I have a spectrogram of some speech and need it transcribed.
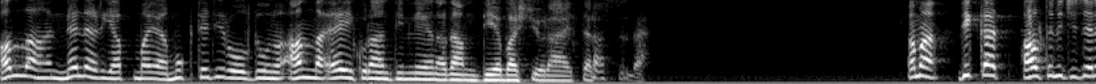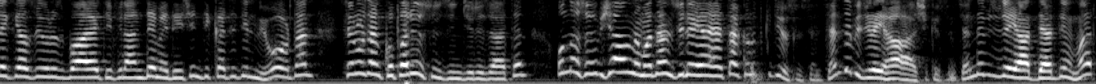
Allah'ın neler yapmaya muktedir olduğunu anla ey Kur'an dinleyen adam diye başlıyor ayetler aslında. Ama dikkat altını çizerek yazıyoruz bu ayeti filan demediği için dikkat edilmiyor. Oradan sen oradan koparıyorsun zinciri zaten. Ondan sonra bir şey anlamadan Züleyha'ya takılıp gidiyorsun sen. Sen de bir Züleyha aşıkısın. Sen de bir Züleyha derdin var.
